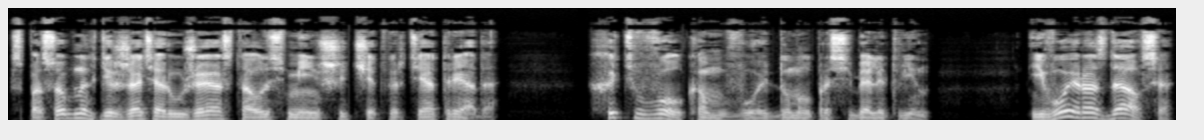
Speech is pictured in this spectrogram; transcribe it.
Способных держать оружие осталось меньше четверти отряда. «Хоть волком вой», — думал про себя Литвин. И вой раздался,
